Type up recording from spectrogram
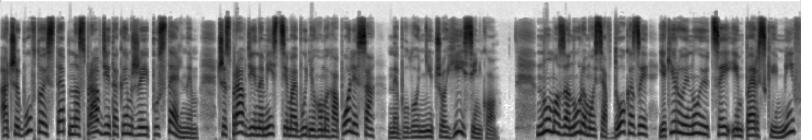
А чи був той степ насправді таким же й пустельним? Чи справді на місці майбутнього мегаполіса не було нічогісінько? Нумо зануримося в докази, які руйнують цей імперський міф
